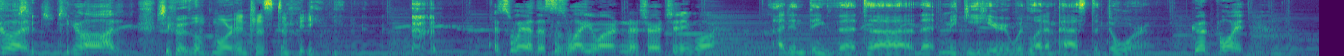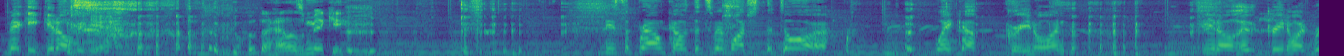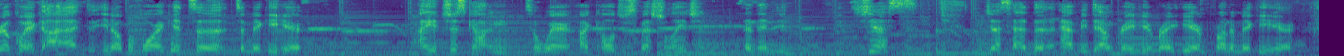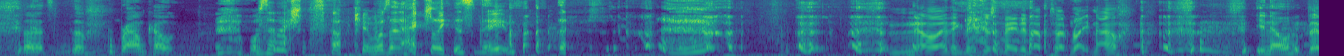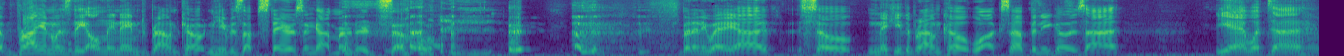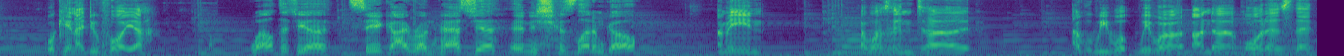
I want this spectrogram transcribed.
Good God. she was of more interest to me. I swear, this is why you aren't in a church anymore. I didn't think that uh, that Mickey here would let him past the door. Good point. Mickey, get over here. Who the hell is Mickey? He's the brown coat that's been watching the door. Wake up, Greenhorn. You know, uh, Greenhorn, real quick. I, I, you know, before I get to, to Mickey here, I had just gotten to where I called you special agent, and then you, you just, just had to have me downgrade you right here in front of Mickey here, the, the, the brown coat. Was that actually okay? Was that actually his name? No, I think they just made it up to right now. You know, The, Brian was the only named brown coat, and he was upstairs and got murdered. So, but anyway, uh, so Mickey the brown coat walks up and he goes, uh, "Yeah, what, uh, what can I do for you?" Well, did you uh, see a guy run past you and you just let him go? I mean, I wasn't. Uh, I, we were we were under orders that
